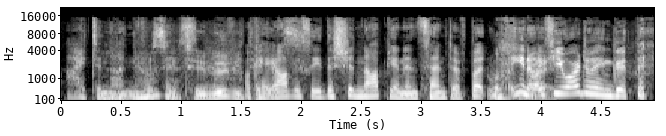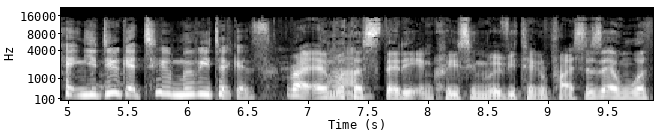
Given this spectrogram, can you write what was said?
I did not know this. two movie tickets. okay, obviously this should not be an incentive, but you know, if you are doing a good thing, you do get two movie tickets. Right, and with Ah. the steady increasing movie ticket prices, and with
